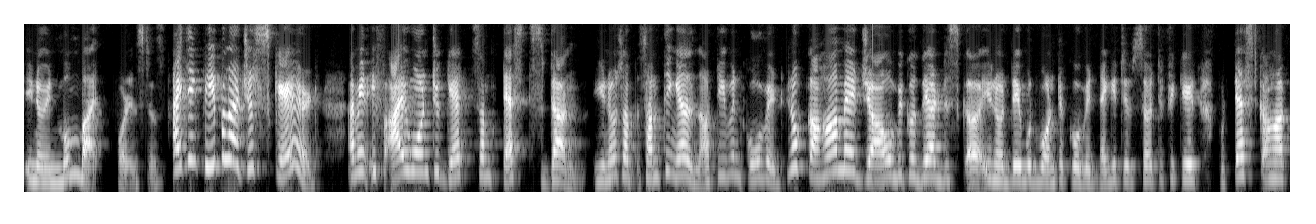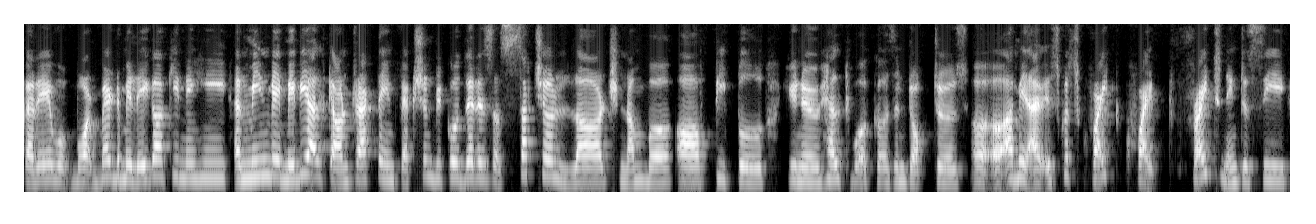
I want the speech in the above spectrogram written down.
you know in mumbai for instance i think people are just scared I mean, if I want to get some tests done, you know, some, something else, not even COVID, you know, kaha mein jao because they are, uh, you know, they would want a COVID negative certificate. Wo test kaha kare, wo bed milega ki nahi. And mean, maybe I'll contract the infection because there is a, such a large number of people, you know, health workers and doctors. Uh, uh I mean, it's quite, quite, frightening to see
